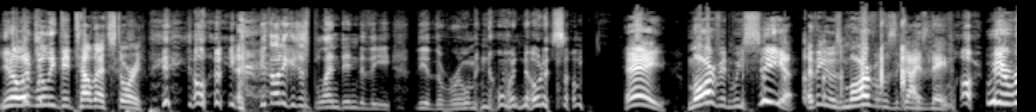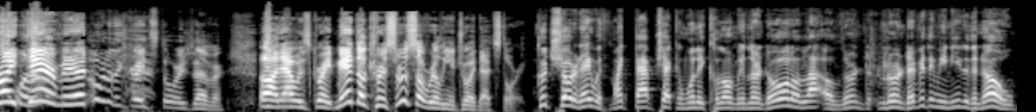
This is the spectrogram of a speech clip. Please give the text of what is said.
You know what? Willie did tell that story. he, thought he, he thought he could just blend into the, the the room and no one notice him. Hey, Marvin, we see you. I think it was Marvin was the guy's name. We were right One of- there, man. One of the great stories ever. Oh, that was great. Mando Chris Russo really enjoyed that story. Good show today with Mike Babchick and Willie Colon. We learned all a lot, uh, learned learned everything we needed to know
